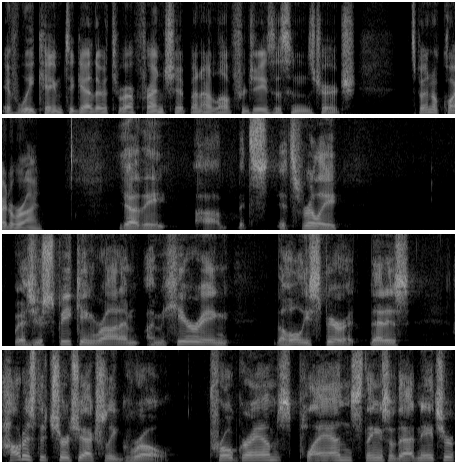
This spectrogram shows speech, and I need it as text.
if we came together through our friendship and our love for Jesus and the church. It's been a, quite a ride. Yeah, the uh, it's it's really as you're speaking, Ron. I'm I'm hearing the Holy Spirit that is how does the church actually grow? Programs, plans, things of that nature,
